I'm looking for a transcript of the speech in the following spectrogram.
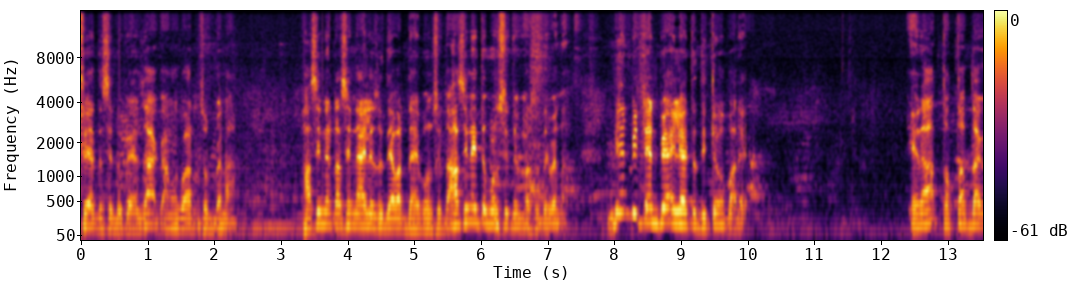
থুয়ে দিছে ঢুকে যাক, আমাকে আর চটবে না। হাসিনা টাসিনা আইলে যদি আবার দেয় বঞ্চিত। হাসিনাই তো বঞ্চিত করতে দেবে না। বিএনপি টেনপি আইলে হয়তো দিতেও পারে। এরা তত্ত্বাবধায়ক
